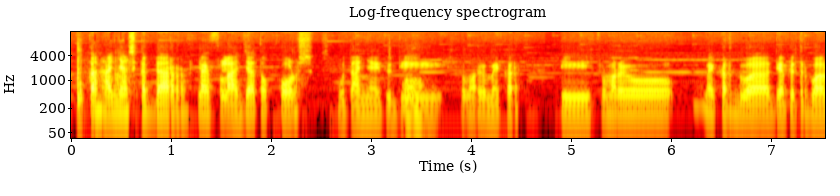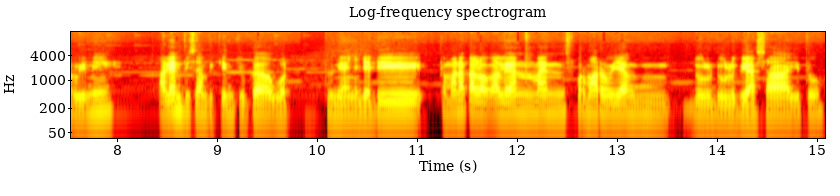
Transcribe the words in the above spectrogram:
bukan hanya sekedar level aja atau course sebutannya itu di Super Mario Maker. Di Super Mario Maker 2 di update terbaru ini kalian bisa bikin juga world dunianya. Jadi ke mana kalau kalian main Super Mario yang dulu-dulu biasa gitu,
